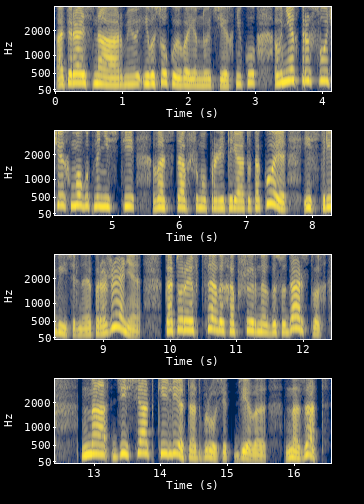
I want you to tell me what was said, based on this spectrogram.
опираясь на армию и высокую военную технику, в некоторых случаях могут нанести восставшему пролетариату такое истребительное поражение, которое в целых обширных государствах на десятки лет отбросит дело назад,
